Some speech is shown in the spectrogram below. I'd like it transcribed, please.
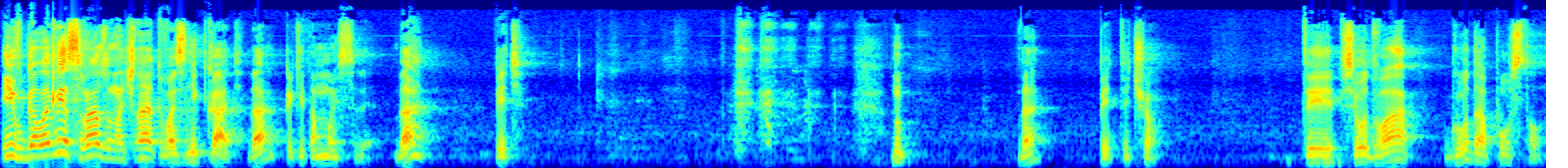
И в голове сразу начинают возникать, да, какие-то мысли, да? Петь, Ну, да? Петь, ты что? Ты всего два года апостол,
